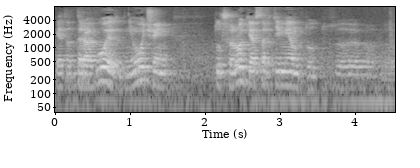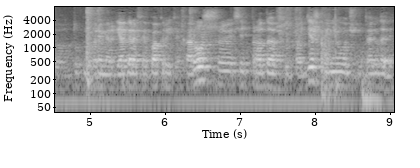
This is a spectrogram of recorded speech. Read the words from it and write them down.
этот дорогой, этот не очень, тут широкий ассортимент, тут, э, тут например, география покрытия хорошая, сеть продаж, тут поддержка не очень и так далее.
